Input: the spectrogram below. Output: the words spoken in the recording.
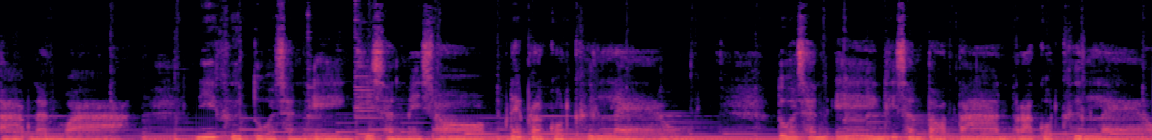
ภาพนั้นว่า นี่คือตัวฉันเองที่ฉันไม่ชอบได้ปรากฏขึ้นแล้ว ตัวฉันเองที่ฉันต่อต้านปรากฏขึ้นแล้ว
